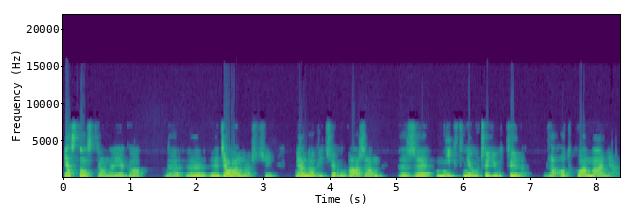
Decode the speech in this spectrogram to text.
jasną stronę jego e, działalności. Mianowicie uważam, że nikt nie uczynił tyle dla odkłamania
